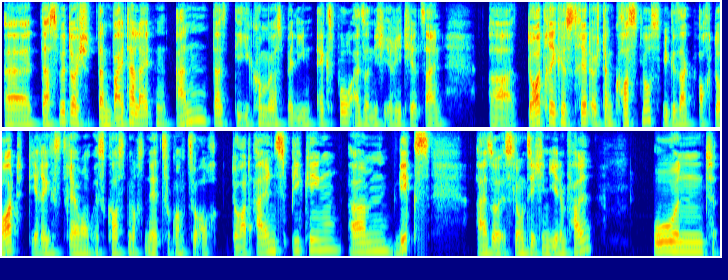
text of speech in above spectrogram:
äh, das wird euch dann weiterleiten an das, die E-Commerce Berlin Expo, also nicht irritiert sein. Äh, dort registriert euch dann kostenlos. Wie gesagt, auch dort, die Registrierung ist kostenlos und der Zugang zu auch dort allen Speaking-Gigs. Ähm, also es lohnt sich in jedem Fall. Und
